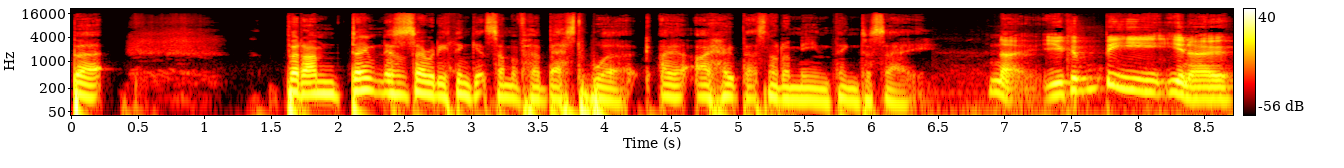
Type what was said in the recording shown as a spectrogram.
but but i don't necessarily think it's some of her best work. I i hope that's not a mean thing to say. No, you could be, you know,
